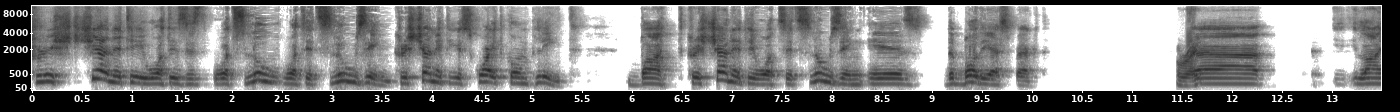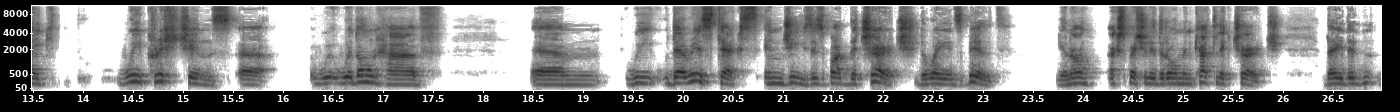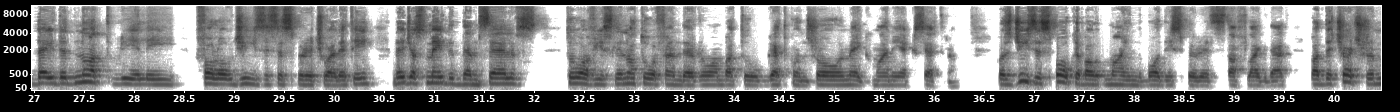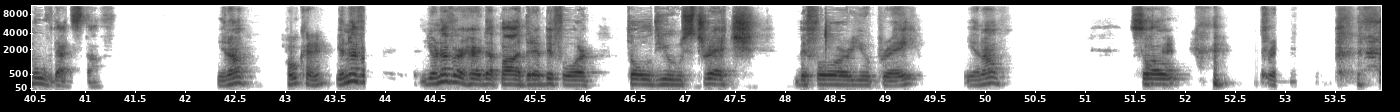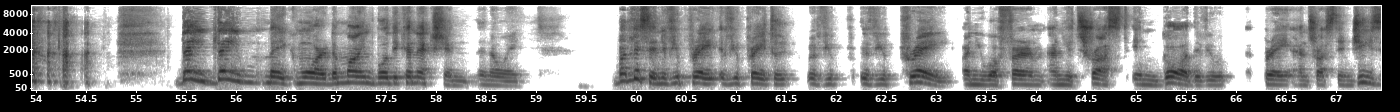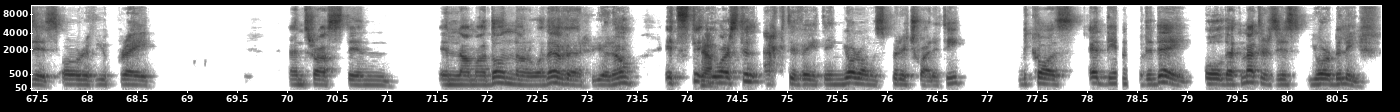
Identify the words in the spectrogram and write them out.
Christianity, what is is what's lo- what it's losing? Christianity is quite complete, but Christianity, what it's losing is the body aspect. Right. Uh, like we Christians, uh, we, we don't have. Um, we there is text in Jesus, but the church, the way it's built, you know, especially the Roman Catholic Church, they did they did not really follow Jesus' spirituality. They just made it themselves to obviously not to offend everyone, but to get control, make money, etc. Because Jesus spoke about mind, body, spirit, stuff like that, but the church removed that stuff. You know, okay you never you never heard a padre before told you stretch before you pray you know so they they make more the mind body connection in a way but listen if you pray if you pray to if you if you pray and you affirm and you trust in god if you pray and trust in jesus or if you pray and trust in in la madonna or whatever you know it's still Yeah. you are still activating your own spirituality because at the end of the day, all that matters is your belief.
